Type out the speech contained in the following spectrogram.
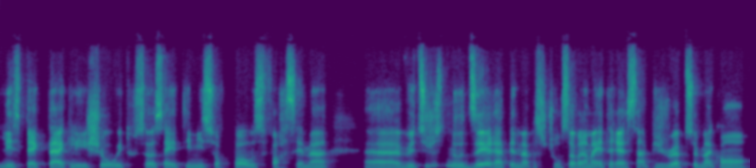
les spectacles, les shows et tout ça, ça a été mis sur pause forcément. Euh, veux-tu juste nous dire rapidement, parce que je trouve ça vraiment intéressant, puis je veux absolument qu'on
